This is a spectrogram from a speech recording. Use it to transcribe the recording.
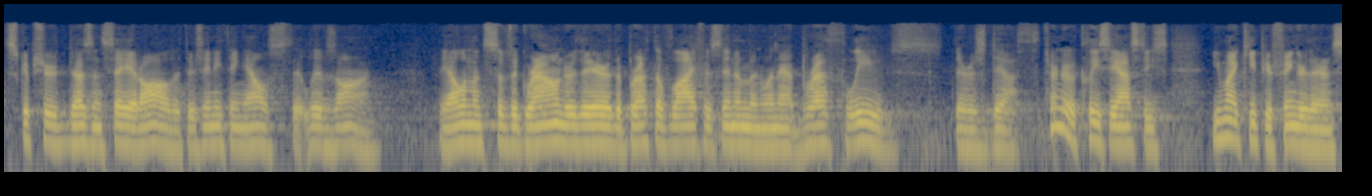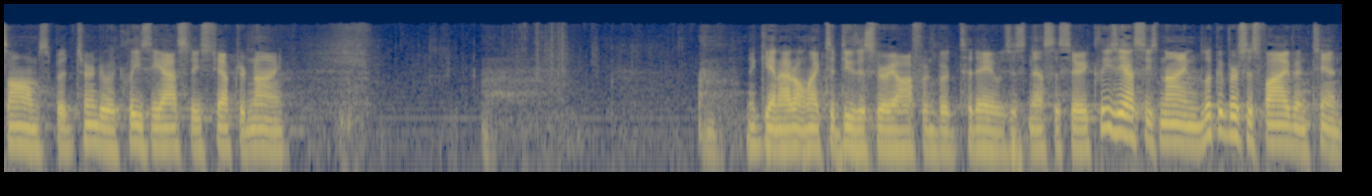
Scripture doesn't say at all that there's anything else that lives on. The elements of the ground are there, the breath of life is in them, and when that breath leaves, there is death. Turn to Ecclesiastes. You might keep your finger there in Psalms, but turn to Ecclesiastes chapter 9. Again, I don't like to do this very often, but today it was just necessary. Ecclesiastes 9, look at verses 5 and 10.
